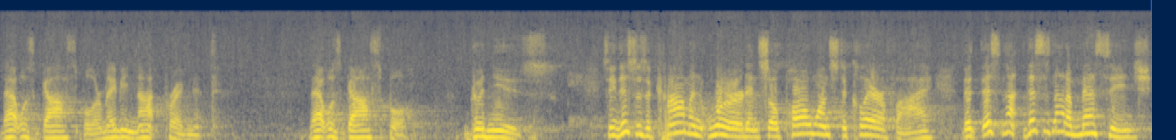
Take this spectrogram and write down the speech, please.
that was gospel, or maybe not pregnant. That was gospel. Good news. See, this is a common word, and so Paul wants to clarify that this, not, this is not a message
